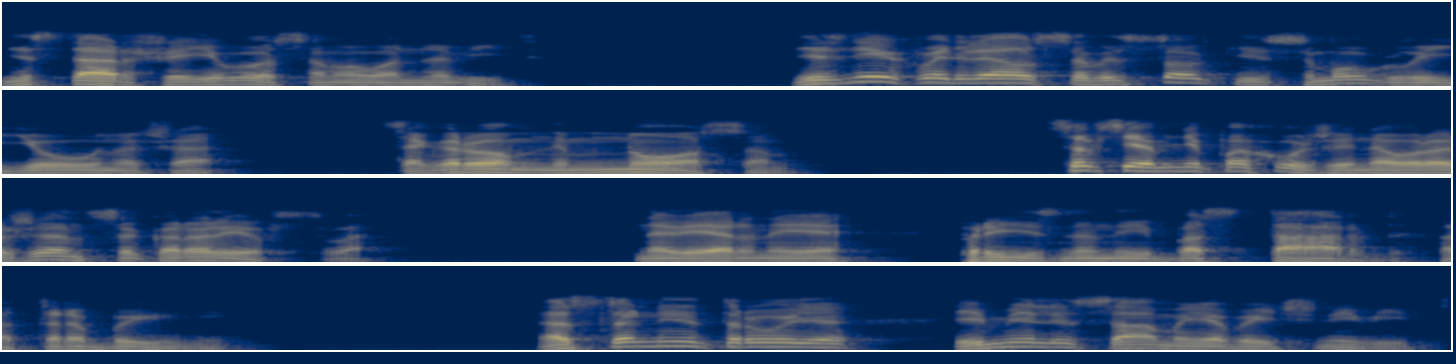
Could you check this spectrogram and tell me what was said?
не старше его самого на вид. Из них выделялся высокий смуглый юноша с огромным носом, совсем не похожий на уроженца королевства. Наверное, признанный бастард от рабыни. Остальные трое имели самый обычный вид.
